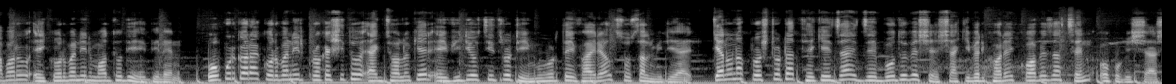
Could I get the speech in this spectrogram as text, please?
আবারও এই কোরবানির মধ্য দিয়ে দিলেন। অপুর করা কোরবানির প্রকাশিত এক ঝলকের এই ভিডিও চিত্রটি মুহূর্তেই ভাইরাল সোশ্যাল মিডিয়ায়। কেননা প্রশ্নটা থেকে যায় যে বধুবেশে সাকিবের ঘরে কবে যাচ্ছেন অপবিশ্বাস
